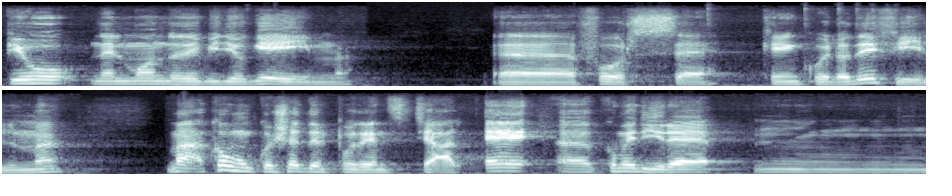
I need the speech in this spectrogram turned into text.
più nel mondo dei videogame, eh, forse, che in quello dei film, ma comunque c'è del potenziale. E, eh, come dire... mm,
